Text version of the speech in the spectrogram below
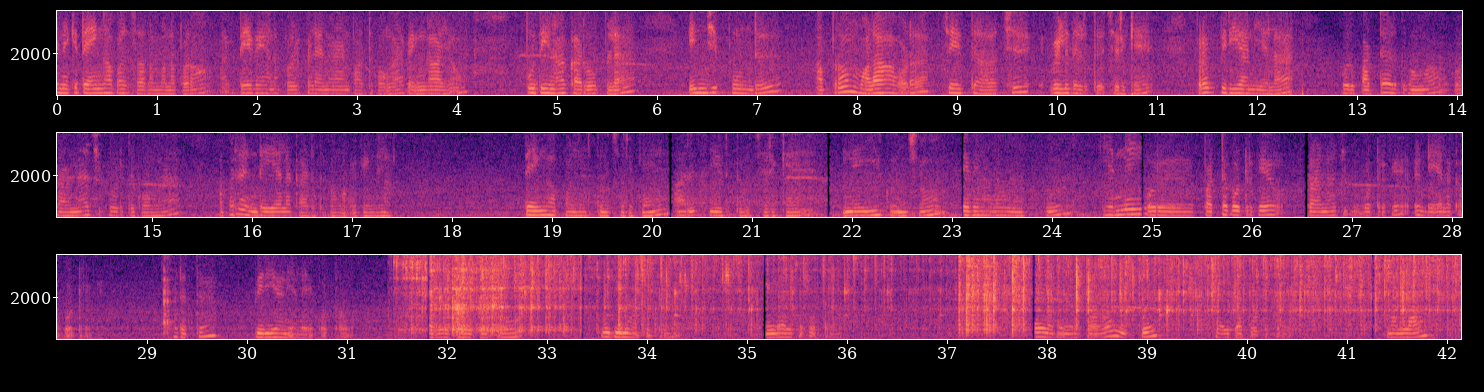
இன்றைக்கி தேங்காய் பால் சாதம் பண்ண போகிறோம் அதுக்கு தேவையான பொருட்கள் என்னென்னு பார்த்துக்கோங்க. வெங்காயம் புதினா கருவேப்பிலை இஞ்சி பூண்டு அப்புறம் மிளகாவோட சேர்த்து அரைச்சி விழுது எடுத்து வச்சுருக்கேன். அப்புறம் பிரியாணி இலை ஒரு பட்டை எடுத்துக்கோங்க ஒரு அன்னாச்சிப்பூ எடுத்துக்கோங்க அப்புறம் ரெண்டு ஏலக்காய் எடுத்துக்கோங்க ஓகேங்களா? தேங்காய் பால் எடுத்து வச்சுருக்கேன் அரிசி எடுத்து வச்சுருக்கேன் நெய் கொஞ்சம் தேவையான உப்பு எண்ணெய் ஒரு பட்டை போட்டிருக்கேன் ஒரு அன்னாச்சிப்பூ போட்டிருக்கேன் ரெண்டு ஏலக்காய் போட்டிருக்கேன். அடுத்து பிரியாணி இலையை போட்டுருவோம். கருவேப்பிலை போட்டுருவோம். புதினா போட்டுருவோம். வெங்காயத்தை போட்டுருவோம். வதங்கிறதுக்காக உப்பு லைட்டாக போட்டுக்கிறோம். நல்லா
